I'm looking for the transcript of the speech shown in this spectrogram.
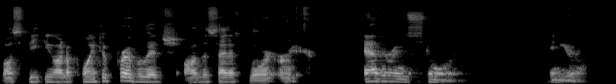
while speaking on a point of privilege on the Senate floor earlier. Gathering storm in Europe.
